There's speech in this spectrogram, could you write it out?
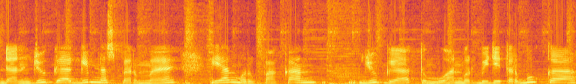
dan juga gymnosperma yang merupakan juga tumbuhan berbiji terbuka.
